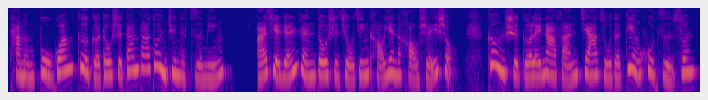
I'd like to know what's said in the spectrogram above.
他们不光个个都是丹巴顿郡的子民，而且人人都是久经考验的好水手，更是格雷纳凡家族的佃户子孙。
